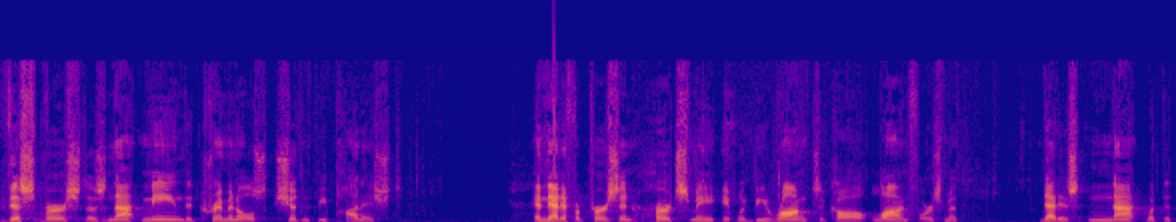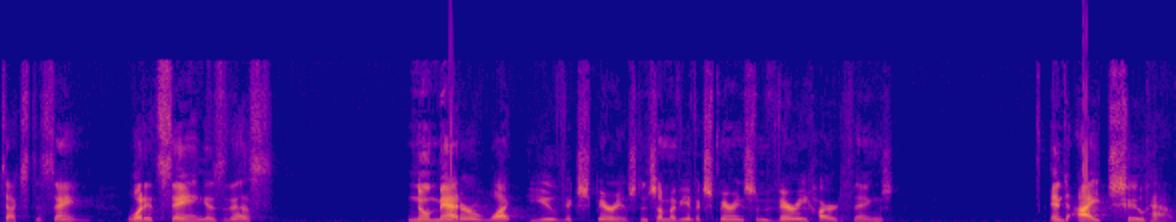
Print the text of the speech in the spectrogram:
This verse does not mean that criminals shouldn't be punished and that if a person hurts me, it would be wrong to call law enforcement. That is not what the text is saying. What it's saying is this no matter what you've experienced, and some of you have experienced some very hard things, and I too have.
